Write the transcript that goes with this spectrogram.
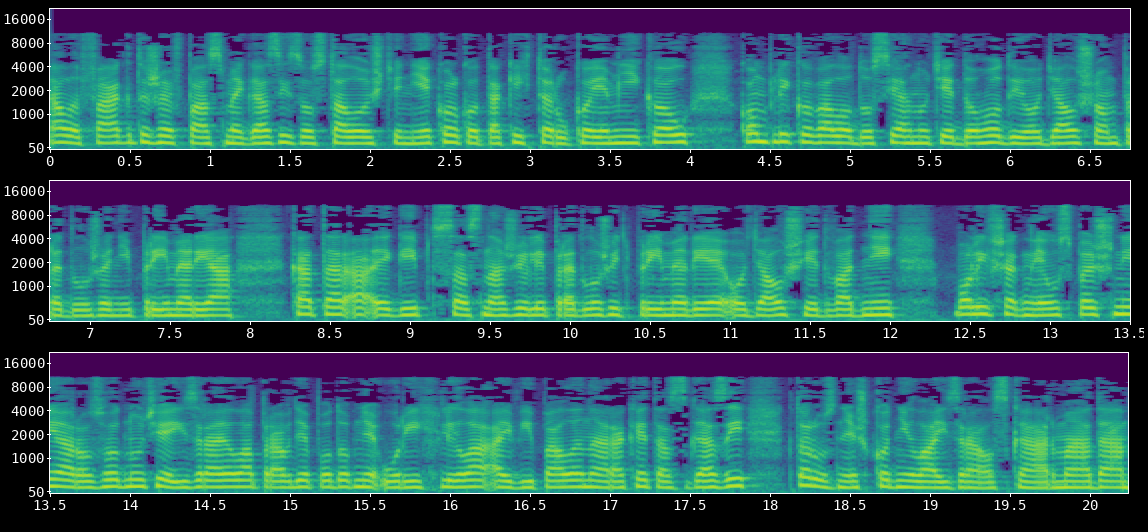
ale fakt, že v pásme Gazy zostalo ešte niekoľko takýchto rukojemníkov, komplikovalo dosiahnutie dohody o ďalšom predlžení prímeria. Katar a Egypt sa snažili predložiť prímerie o ďalšie dva dni, boli však neúspešní a rozhodnutie Izraela pravdepodobne urýchlila aj vypálená raketa z Gazy, ktorú zneškodnila izraelská armáda.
